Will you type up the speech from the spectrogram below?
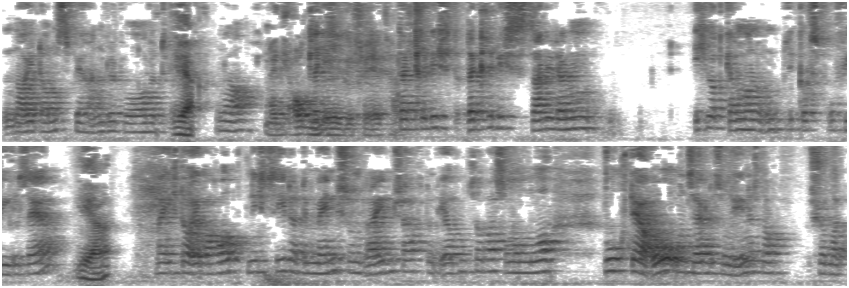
Neudoms behandelt wurden. Ja. ja. Weil die Augenhöhe gefehlt hat. Da kriege ich, da kriege ich, sage ich dann, ich würde gerne mal einen Blick aufs Profil sehen. Ja. Weil ich da überhaupt nicht sehe, da den Mensch und Leidenschaft und irgend sowas, sondern nur bucht der O und sagt das und jenes noch schon mal.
